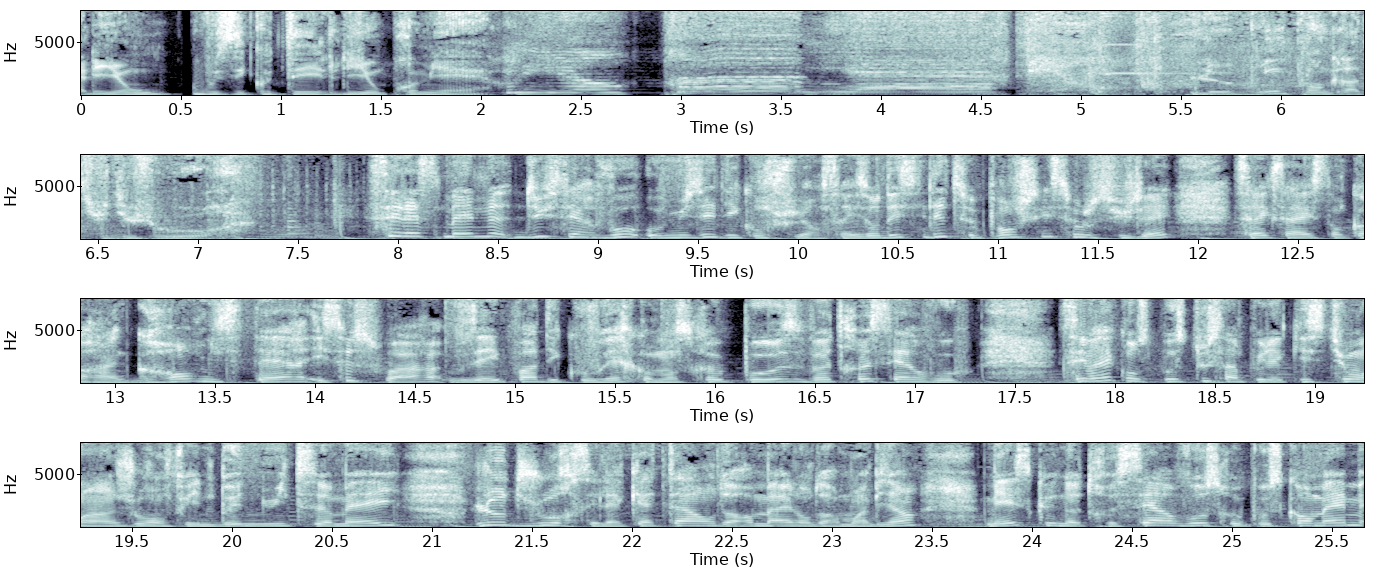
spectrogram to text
À Lyon, vous écoutez Lyon Première. Le bon plan gratuit du jour. C'est la semaine du cerveau au musée des Confluences. Ils ont décidé de se pencher sur le sujet. C'est vrai que ça reste encore un grand mystère et ce soir, vous allez pouvoir découvrir comment se repose votre cerveau. C'est vrai qu'on se pose tous un peu la question. Un jour, on fait une bonne nuit de sommeil. L'autre jour, c'est la cata, on dort mal, on dort moins bien. Mais est-ce que notre cerveau se repose quand même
